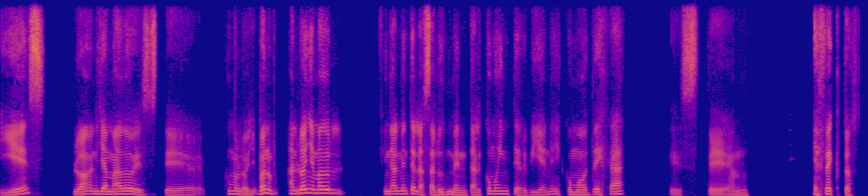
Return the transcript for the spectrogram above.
y es, lo han llamado, este, ¿cómo lo Bueno, lo han llamado finalmente la salud mental, cómo interviene y cómo deja este, efectos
